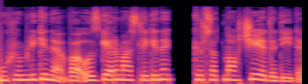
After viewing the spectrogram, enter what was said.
muhimligini va o'zgarmasligini ko'rsatmoqchi edi deydi.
